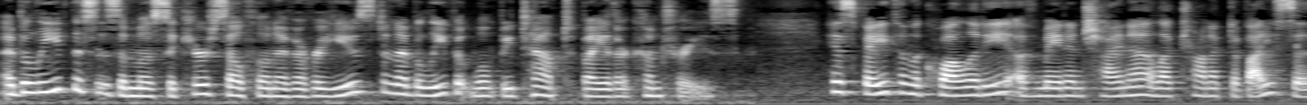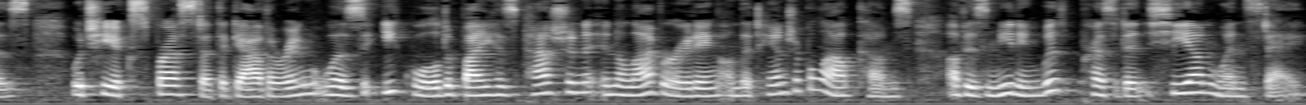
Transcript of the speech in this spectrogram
I believe this is the most secure cell phone I've ever used, and I believe it won't be tapped by other countries. His faith in the quality of made in China electronic devices, which he expressed at the gathering, was equaled by his passion in elaborating on the tangible outcomes of his meeting with President Xi on Wednesday.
